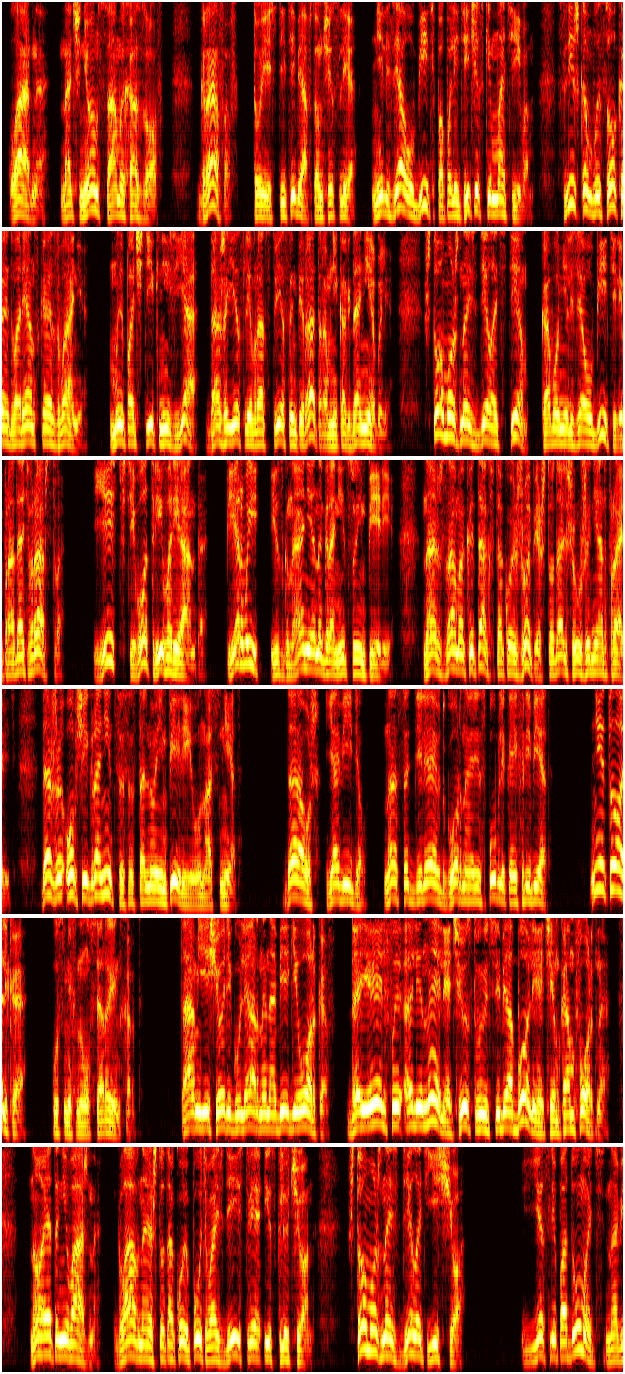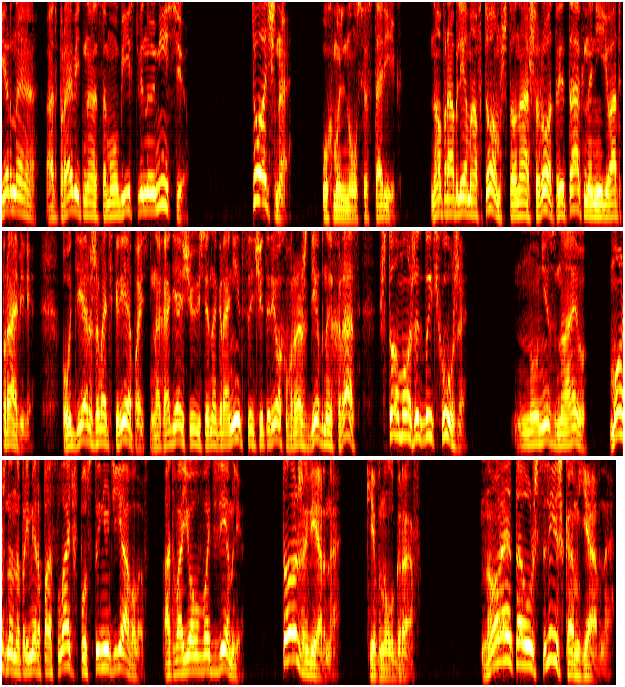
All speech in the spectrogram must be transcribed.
«Ладно, начнем с самых азов. Графов, то есть и тебя в том числе, нельзя убить по политическим мотивам. Слишком высокое дворянское звание. Мы почти князья, даже если в родстве с императором никогда не были. Что можно сделать с тем, кого нельзя убить или продать в рабство? Есть всего три варианта. Первый — изгнание на границу империи. Наш замок и так в такой жопе, что дальше уже не отправить. Даже общей границы с остальной империей у нас нет. Да уж, я видел. Нас отделяют Горная Республика и Хребет. Не только, усмехнулся Рейнхард. Там еще регулярны набеги орков. Да и эльфы Алинеля чувствуют себя более чем комфортно. Но это не важно. Главное, что такой путь воздействия исключен. Что можно сделать еще? Если подумать, наверное, отправить на самоубийственную миссию. Точно! Ухмыльнулся старик. Но проблема в том, что наш род и так на нее отправили. Удерживать крепость, находящуюся на границе четырех враждебных рас, что может быть хуже? Ну, не знаю. Можно, например, послать в пустыню дьяволов, отвоевывать земли. Тоже верно, кивнул граф. Но это уж слишком явно.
